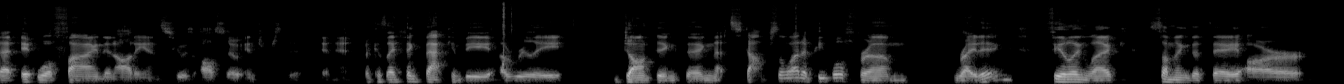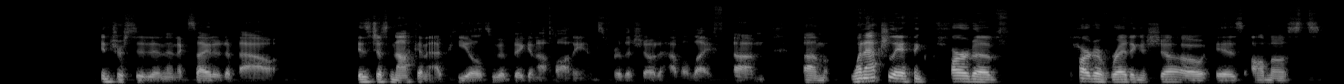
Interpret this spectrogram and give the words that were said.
that it will find an audience who is also interested in it. Because I think that can be a really daunting thing that stops a lot of people from writing, feeling like something that they are interested in and excited about is just not going to appeal to a big enough audience for the show to have a life. Um, um, when actually, I think part of part of writing a show is almost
